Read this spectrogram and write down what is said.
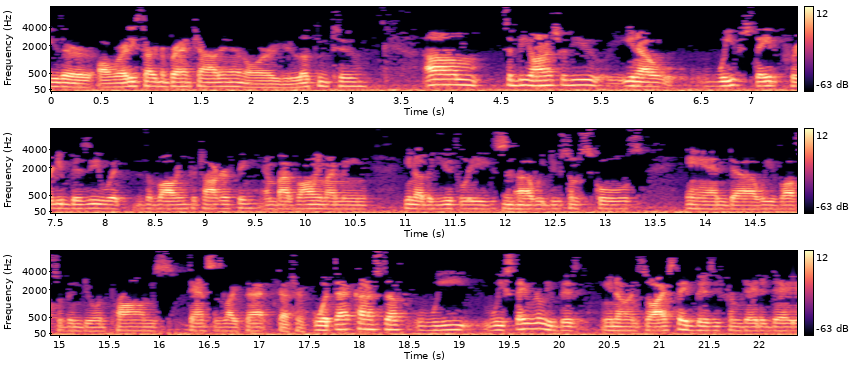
either already starting to branch out in or you're looking to Um, to be honest with you, you know, we've stayed pretty busy with the volume photography, and by volume I mean, you know, the youth leagues. Uh, we do some schools, and uh, we've also been doing proms, dances like that. Gotcha. With that kind of stuff, we we stay really busy, you know, and so I stay busy from day to day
